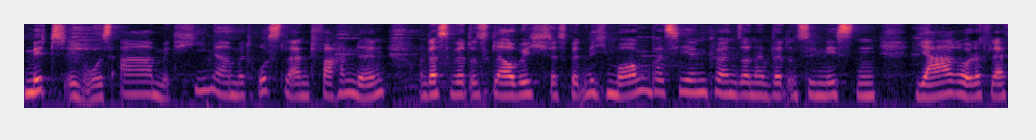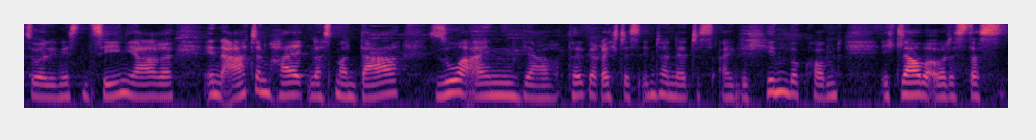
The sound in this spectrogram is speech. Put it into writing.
mit den USA, mit China, mit Russland verhandeln und das wird uns, glaube ich, das wird nicht morgen passieren können, sondern wird uns die nächsten Jahre oder vielleicht sogar die nächsten zehn Jahre in Atem halten, dass man da so ein ja, Völkerrecht des Internets eigentlich hinbekommt. Ich glaube aber, dass das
